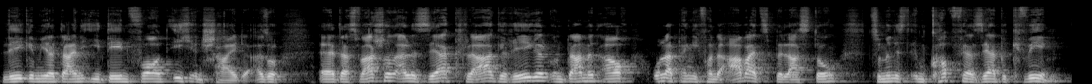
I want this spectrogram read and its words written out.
lege mir deine Ideen vor und ich entscheide. Also äh, das war schon alles sehr klar geregelt und damit auch unabhängig von der Arbeitsbelastung, zumindest im Kopf her sehr bequem.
